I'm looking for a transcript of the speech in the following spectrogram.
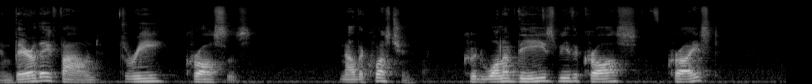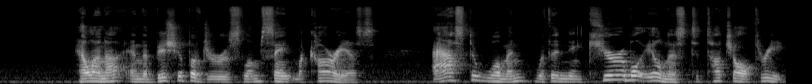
and there they found three crosses. Now, the question could one of these be the cross of Christ? Helena and the Bishop of Jerusalem, St. Macarius, asked a woman with an incurable illness to touch all three.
